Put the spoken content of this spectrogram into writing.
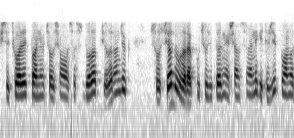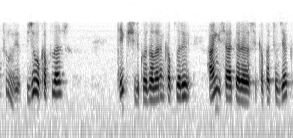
işte tuvalet, banyo, çalışma masası, dolap diyorlar. Ancak sosyal olarak bu çocukların yaşantısına ne getirecek bu anlatılmıyor. Bize o kapılar, tek kişilik odaların kapıları hangi saatler arası kapatılacak,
